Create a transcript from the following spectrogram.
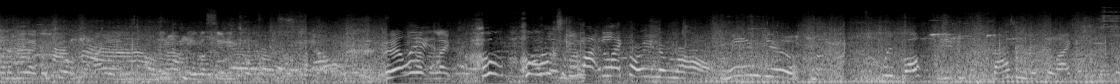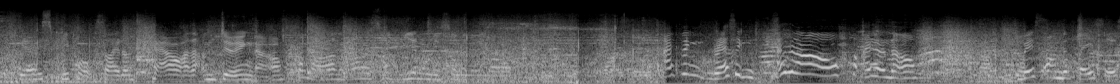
Wanna be like a tour of Thailand, you know, the city tour first. Really? like- who who looks like like her in the mall? Me and you. We both doesn't look like Vietnamese people, so I don't care what I'm doing now. come on, now I speak Vietnamese so you know. I think dressing. I don't know. I don't know. Based on the faces.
